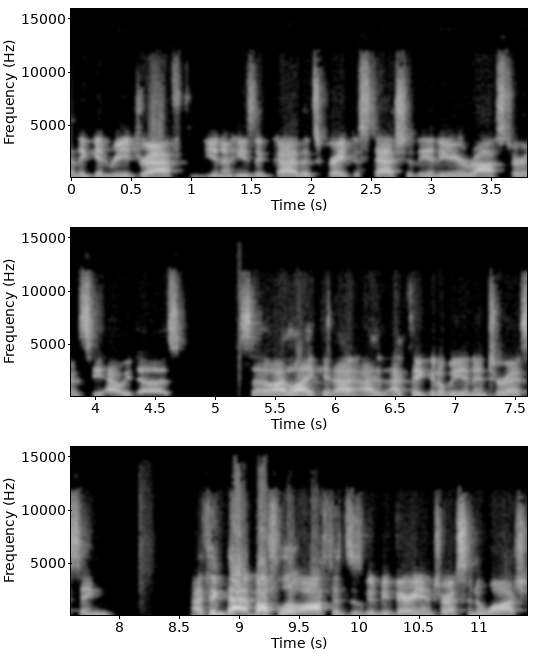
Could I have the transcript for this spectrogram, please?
I think in redraft, you know, he's a guy that's great to stash at the end of your roster and see how he does. So I like it. I I, I think it'll be an interesting. I think that Buffalo offense is going to be very interesting to watch.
